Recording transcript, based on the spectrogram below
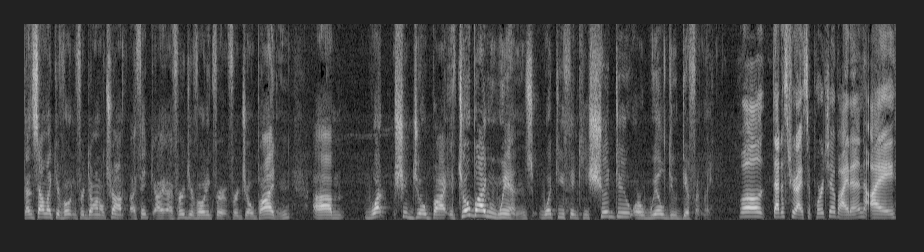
doesn't sound like you're voting for Donald Trump. I think I, have heard you're voting for, for Joe Biden. Um, what should Joe Biden, if Joe Biden wins, what do you think he should do or will do differently? Well, that is true. I support Joe Biden. I,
